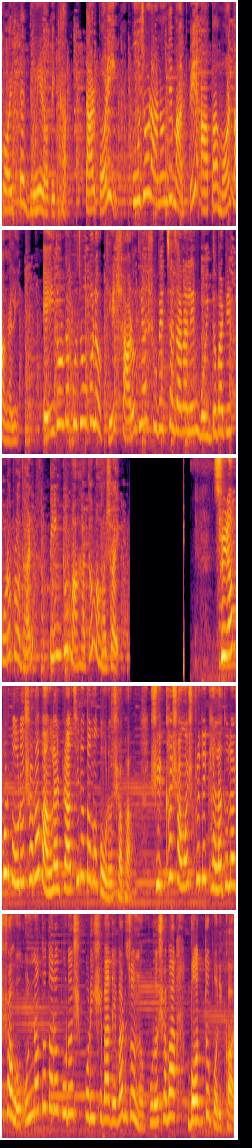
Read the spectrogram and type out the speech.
কয়েকটা দিনের অপেক্ষা। তারপরেই পুজোর আনন্দে মাতবে আপামর বাঙালি। এই দুর্গাপুজো উপলক্ষে শারদীয়া শুভেচ্ছা জানালেন বৈদ্যবাটির পুরপ্রধান পিন্টু মাহাতো মহাশয়। শ্রীরামপুর পৌরসভা বাংলার প্রাচীনতম পৌরসভা। শিক্ষা, সংস্কৃতি, খেলাধুলা সহ উন্নততর পুরুষ পরিষেবা দেবার জন্য পুরসভা বদ্ধপরিকর।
